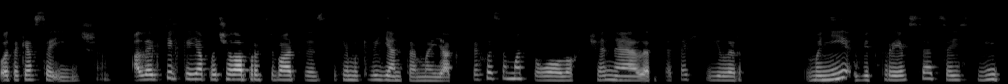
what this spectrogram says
отаке все інше. Але як тільки я почала працювати з такими клієнтами, як психосоматолог, ченелер, тета-хілер, мені відкрився цей світ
